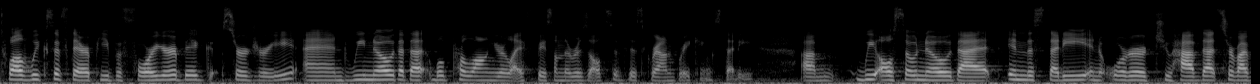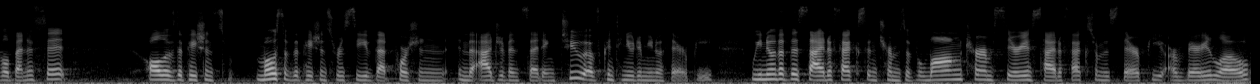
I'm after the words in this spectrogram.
12 weeks of therapy before your big surgery, and we know that that will prolong your life based on the results of this groundbreaking study. Um, we also know that in the study, in order to have that survival benefit, all of the patients, most of the patients received that portion in the adjuvant setting too of continued immunotherapy. We know that the side effects in terms of long-term serious side effects from this therapy are very low.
